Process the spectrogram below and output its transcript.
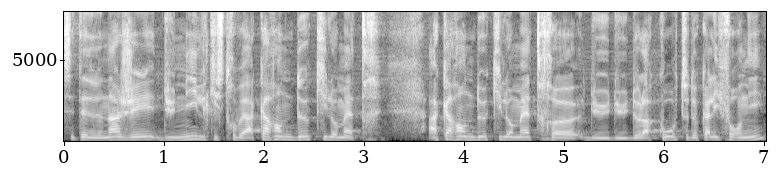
C'était de nager d'une île qui se trouvait à 42 km, à 42 km euh, de la côte de Californie.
